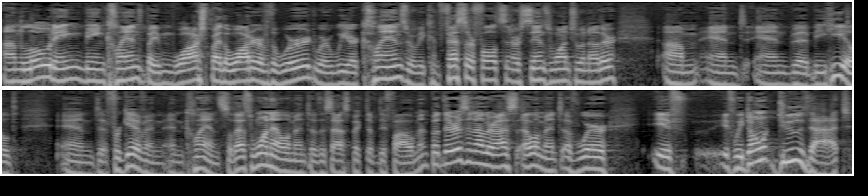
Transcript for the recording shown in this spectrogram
unloading, being cleansed, being washed by the water of the word, where we are cleansed, where we confess our faults and our sins one to another, um, and and uh, be healed and uh, forgiven and cleansed. So that's one element of this aspect of defilement. But there is another as- element of where if if we don't do that,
